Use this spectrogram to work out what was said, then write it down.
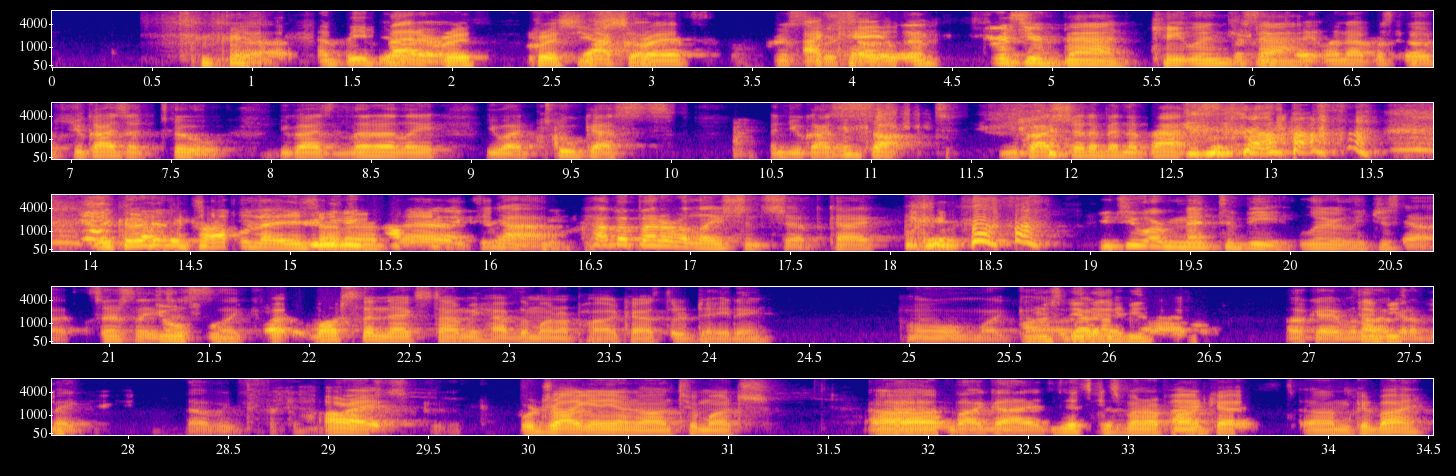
yeah. and be Yeah, better. Chris, Chris, you yeah, suck. Chris. Chris, Hi, you suck. Caitlin. Chris, you're bad. Caitlin, Chris bad. Caitlin episode. You guys are two. You guys literally, you had two guests, and you guys sucked. You guys should have been the best. they couldn't even compliment each other. with that. Yeah, have a better relationship, okay? You two are meant to be, literally. Just Yeah, seriously, Go just for like, Uh, Watch the next time we have them on our podcast. They're dating. oh my god. honestly, Gotta that'd make be okay, well, that'd I'm gonna so make that would be freaking. All right. We're dragging on too much. Okay, Um, bye, guys. This has been our Bye. podcast. Um, goodbye.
